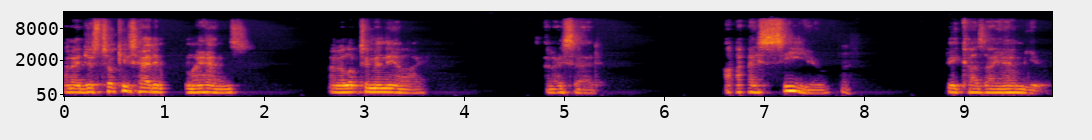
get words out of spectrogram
And I just took his head in my hands and I looked him in the eye and I said, I see you because I am you.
